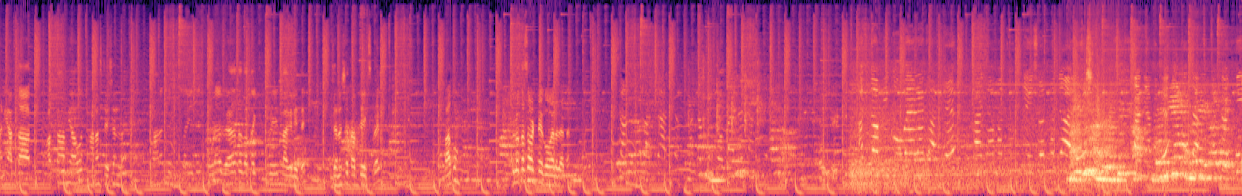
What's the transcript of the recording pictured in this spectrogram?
आणि आता आता आम्ही आहोत ठाणा स्टेशनला ठाणा स्टेशनला इथे थोड्या वेळातच आता ट्रेन लागेल इथे. जनशताब्दी एक्सप्रेस बाबू तुला कसं वाटतंय गोव्याला जाता? गोव्याला स्टेशनमध्ये आले ठाण्यामध्ये ती ट्रेन येणार आहे.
